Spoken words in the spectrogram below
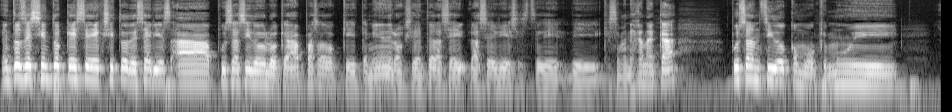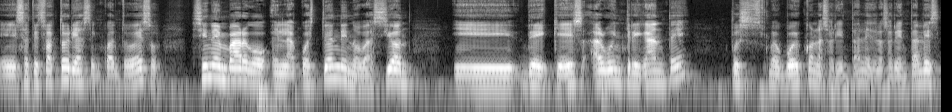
Entonces siento que ese éxito de series ha, pues, ha sido lo que ha pasado que también en el occidente las, se- las series este, de, de- que se manejan acá, pues han sido como que muy eh, satisfactorias en cuanto a eso. Sin embargo, en la cuestión de innovación y de que es algo intrigante, pues me voy con las orientales. Las orientales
